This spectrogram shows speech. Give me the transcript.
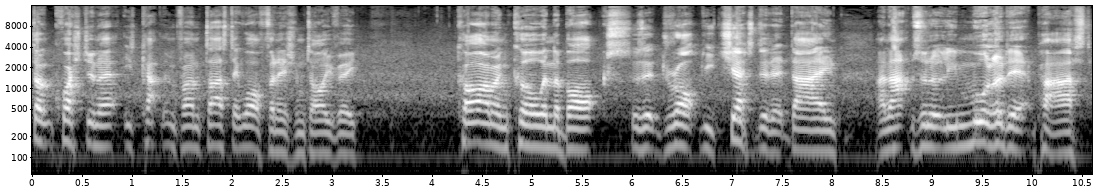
Don't question it. He's captain fantastic. What a finish from Tivy. Carmen Cole in the box. As it dropped, he chested it down and absolutely mullered it past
